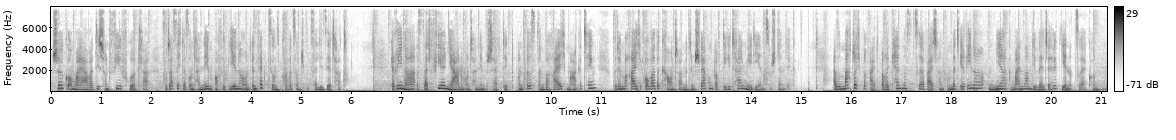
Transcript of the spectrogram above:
Schülke und Meyer war dies schon viel früher klar, sodass sich das Unternehmen auf Hygiene und Infektionsprävention spezialisiert hat. Irina ist seit vielen Jahren im Unternehmen beschäftigt und ist im Bereich Marketing für den Bereich Over-the-Counter mit dem Schwerpunkt auf digitalen Medien zuständig. Also macht euch bereit, eure Kenntnisse zu erweitern und mit Irina und mir gemeinsam die Welt der Hygiene zu erkunden.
